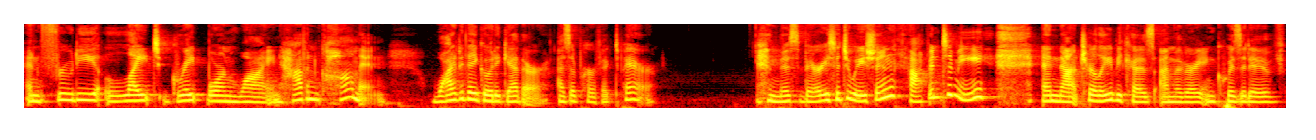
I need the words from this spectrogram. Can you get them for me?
and fruity, light, grape born wine have in common? Why do they go together as a perfect pair? And this very situation happened to me. And naturally, because I'm a very inquisitive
